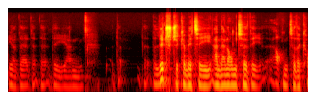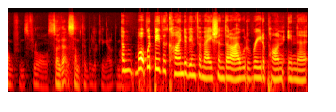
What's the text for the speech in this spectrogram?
you know the the the, the, um, the, the literature committee and then onto the onto the conference floor. So that's something we're looking at at the moment. Um, what would be the kind of information that I would read upon in a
